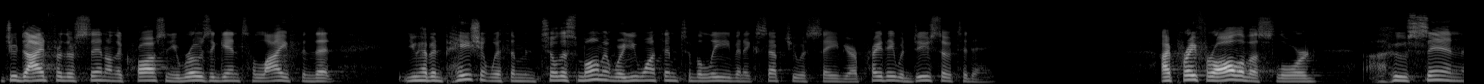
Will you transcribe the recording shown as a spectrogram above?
that you died for their sin on the cross and you rose again to life, and that you have been patient with them until this moment where you want them to believe and accept you as Savior. I pray they would do so today. I pray for all of us, Lord, uh, who sin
